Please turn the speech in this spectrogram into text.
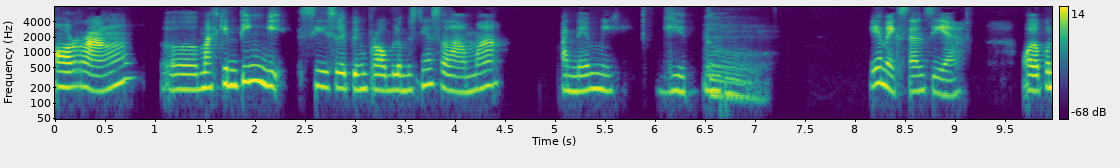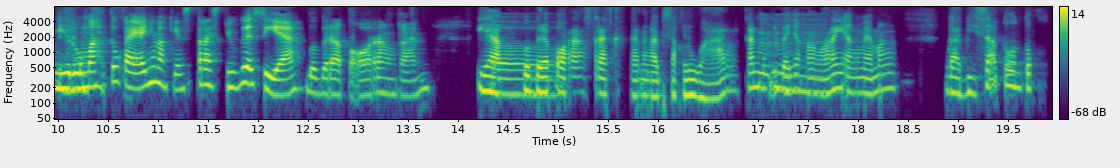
orang eh, makin tinggi si sleeping problems-nya selama pandemi gitu. Hmm. Ya make sense sih ya. Walaupun di Iya, rumah tuh kayaknya makin stres juga sih ya beberapa orang kan. Ya Eh. beberapa orang stres karena nggak bisa keluar. Kan mungkin banyak Mm-mm. orang-orang yang memang nggak bisa tuh untuk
